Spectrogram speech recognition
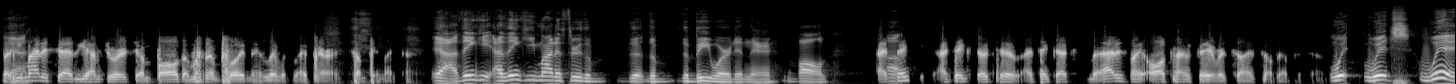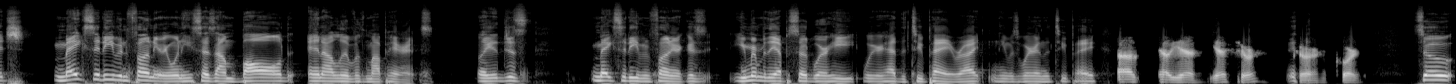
but Yeah. he might have said, "Yeah, I'm George. I'm bald. I'm unemployed, and I live with my parents." Something like that. Yeah, I think he I think he might have threw the the the, the B word in there, bald. I Uh, think I think so too. I think that's that is my all-time favorite Seinfeld episode. Which which which makes it even funnier when he says I'm bald and I live with my parents. Like it just makes it even funnier because you remember the episode where he where he had the toupee, right? And he was wearing the toupee. Uh, oh yeah, yeah, sure, sure, of course. So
